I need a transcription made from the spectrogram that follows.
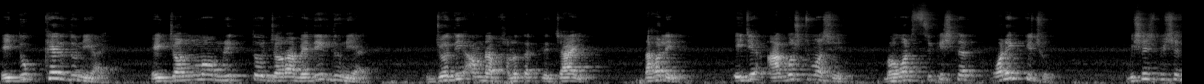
এই দুঃখের দুনিয়ায়, এই জন্ম, মৃত্যু, জরা বেদির দুনিয়ায় যদি আমরা ভালো থাকতে চাই, তাহলে এই যে আগস্ট মাসে ভগবান শ্রীকৃষ্ণের অনেক কিছু বিশেষ বিশেষ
